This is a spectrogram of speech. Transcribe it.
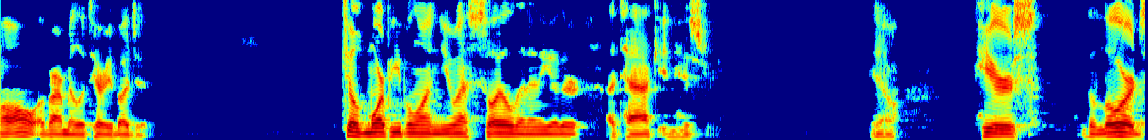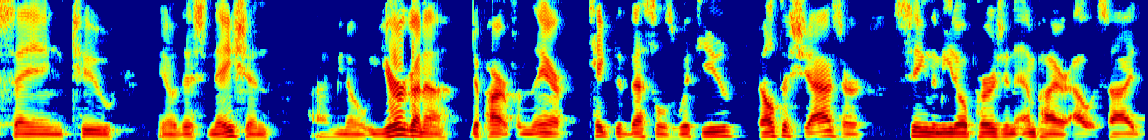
all of our military budget. Killed more people on U.S. soil than any other attack in history. You know, here's the Lord saying to, you know, this nation, um, you know, you're going to depart from there. Take the vessels with you. Belteshazzar, seeing the Medo Persian Empire outside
